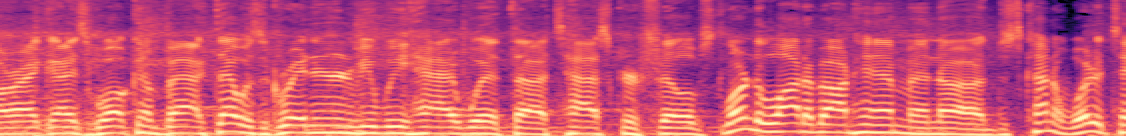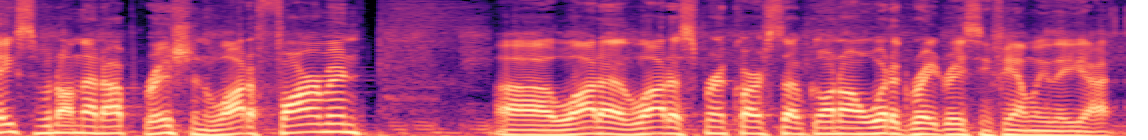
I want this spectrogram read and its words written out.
All right, guys, welcome back. That was a great interview we had with uh, Tasker Phillips. Learned a lot about him and uh, just kind of what it takes to put on that operation. A lot of farming, uh, a lot of a lot of sprint car stuff going on. What a great racing family they got.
